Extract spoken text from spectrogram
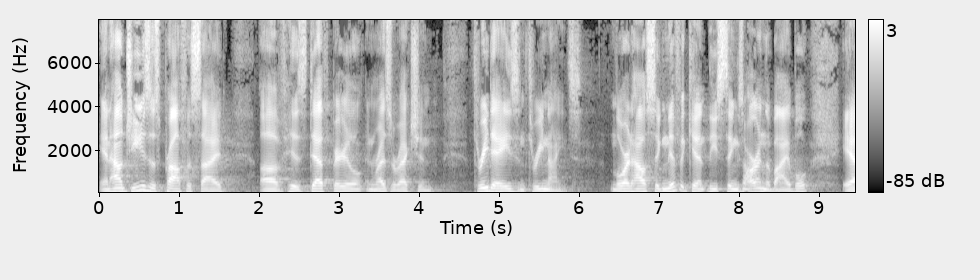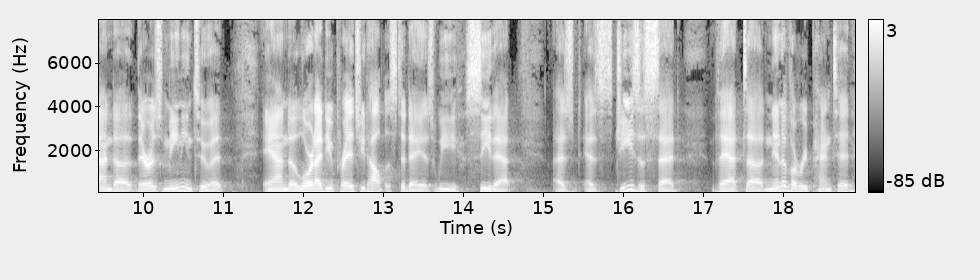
and how Jesus prophesied of his death, burial, and resurrection three days and three nights. Lord, how significant these things are in the Bible, and uh, there is meaning to it. And uh, Lord, I do pray that you'd help us today as we see that, as, as Jesus said, that uh, Nineveh repented,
